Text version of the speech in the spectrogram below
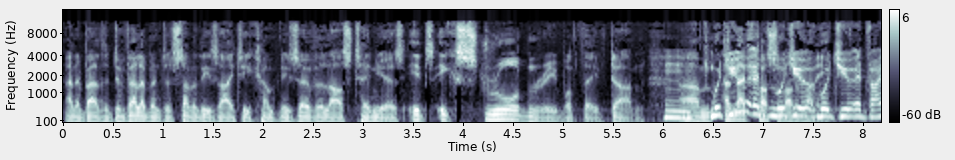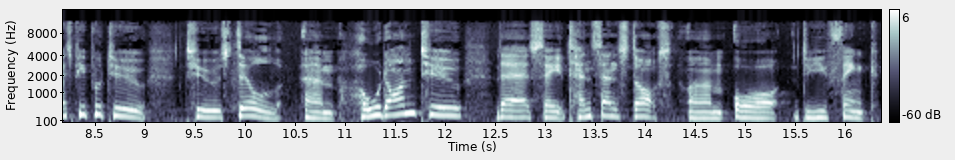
and about the development of some of these IT companies over the last 10 years, it's extraordinary what they've done. Hmm. Um, would you would you would you advise people to to still um, hold on to their say Tencent stocks, um, or do you think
